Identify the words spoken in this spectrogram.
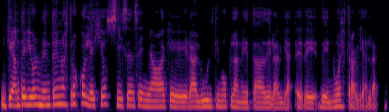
y que anteriormente en nuestros colegios sí se enseñaba que era el último planeta de, la de, de nuestra Vía Láctea.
